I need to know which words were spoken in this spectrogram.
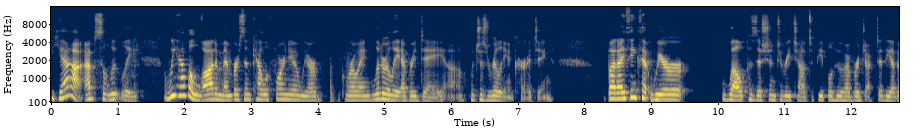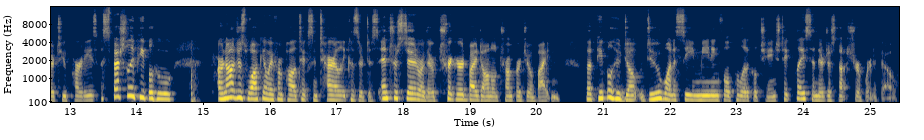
Yeah, absolutely. We have a lot of members in California. We are growing literally every day, uh, which is really encouraging. But I think that we're well positioned to reach out to people who have rejected the other two parties, especially people who are not just walking away from politics entirely because they're disinterested or they're triggered by Donald Trump or Joe Biden, but people who don't do want to see meaningful political change take place and they're just not sure where to go.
